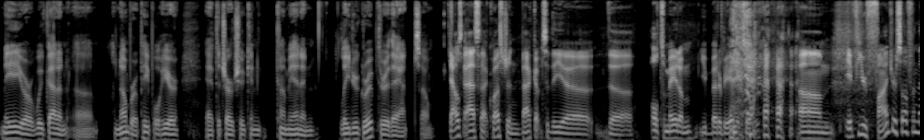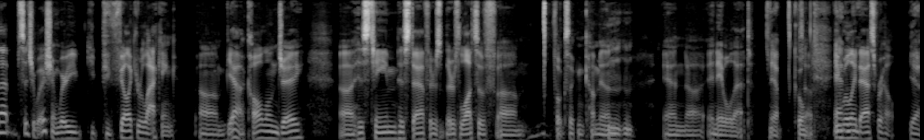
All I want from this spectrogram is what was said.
me or we've got an, uh, a number of people here at the church who can come in and lead your group through that. So Yeah, I was going to ask that question. Back up to the uh, the ultimatum. You better be able to. um, if you find yourself in that situation where you, you, feel like you're lacking, um, yeah, call on Jay, uh, his team, his staff. There's there's lots of um, folks that can come in Mhm. and uh, enable that. yeah, cool. So be And- willing to ask for help. Yeah,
